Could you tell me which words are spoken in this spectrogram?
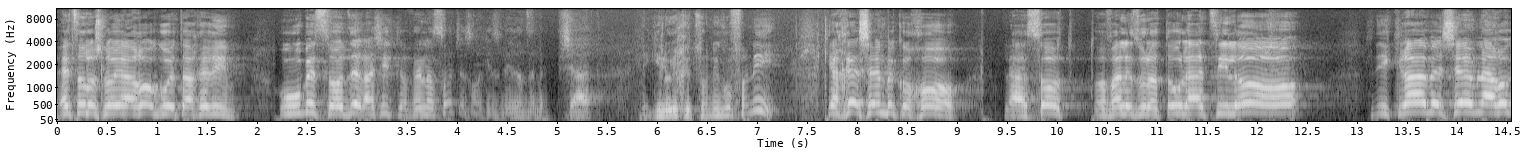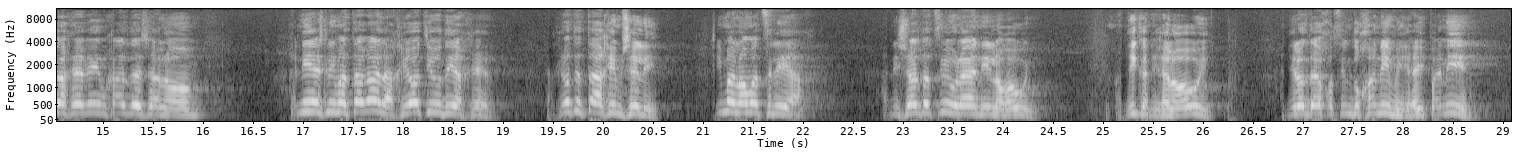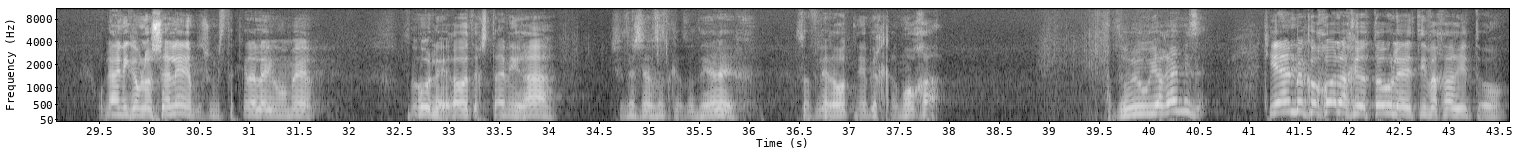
ויצר לו שלא יהרוג הוא את האחרים. הוא בסוד זה, רש"י התכוון לעשות שזה, רק הסביר את זה בפשט, בגילוי חיצוני גופני. כי אחרי שאין בכוחו לעשות טובה לזולתו ולהצילו, נקרא בשם להרוג אחרים חס ושלום. אני, יש לי מטרה להחיות יהודי אחר, להחיות את האחים שלי. אם אני לא מצליח, אני שואל את עצמי, אולי אני לא ראוי. אני כנראה לא ראוי. אני לא יודע איך עושים דוכנים, מאירי פנים. אולי אני גם לא שלם, כשהוא מסתכל עליי הוא אומר, נו, להיראות איך שאתה נראה, שזה שעושות כזו דרך, סוף להיראות נעבך כמוך. אז הוא, ירא מזה. כי אין בכוחו להחיותו ולהיטיב אחריתו.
